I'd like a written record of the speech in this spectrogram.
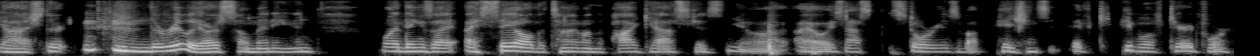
Gosh there there really are so many. And one of the things I, I say all the time on the podcast is you know I, I always ask stories about patients that people have cared for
